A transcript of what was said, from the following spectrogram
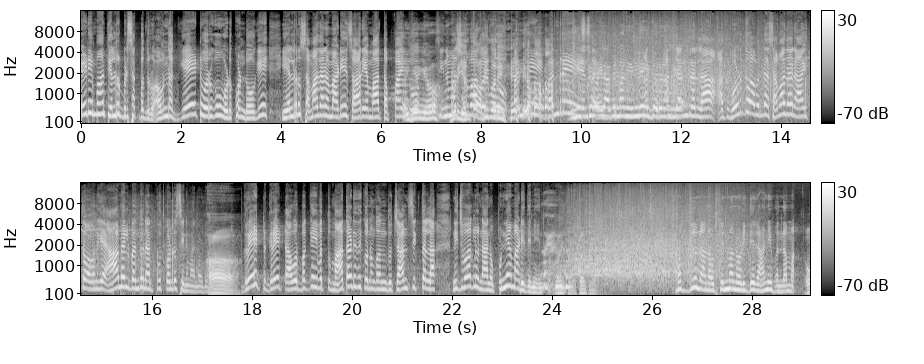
ಬೇಡಿಯಮ್ಮ ಅಂತ ಎಲ್ಲರೂ ಬಿಡ್ಸಕ್ಕೆ ಬಂದರು. ಅವನ್ನ ಗೇಟ್ವರೆಗೂ ಹೊಡ್ಕೊಂಡು ಹೋಗಿ ಎಲ್ಲರೂ ಸಮಾಧಾನ ಮಾಡಿ ಸಾರಿ ಅಮ್ಮ ತಪ್ಪಾಯ್ತು. ಸಿನಿಮಾ ಬನ್ರಿ ಬನ್ರಿ ಅಂತ ಅಂದ್ರಲ್ಲ ಅದು ಹೊಡೆದು ಅವನ್ನ ಸಮಾಧಾನ ಆಯ್ತು. ಅವನಿಗೆ ಆಮೇಲೆ ಬಂದು ನಾನು ಕೂತ್ಕೊಂಡು ಸಿನಿಮಾ ನೋಡಿ ಗ್ರೇಟ್ ಗ್ರೇಟ್. ಅವ್ರ ಬಗ್ಗೆ ಇವತ್ತು ಮಾತಾಡಿದಕ್ಕೆ ನನಗೊಂದು ಚಾನ್ಸ್ ಸಿಕ್ತಲ್ಲ. ನಿಜವಾಗ್ಲೂ ನಾನು ಪುಣ್ಯ ಮಾಡಿದ್ದೀನಿ ಅಂತ. Thank thank you. ಮೊದಲು ನಾನು ಅವ್ರ ಸಿನಿಮಾ ನೋಡಿದ್ದೆ ರಾಣಿ ಹೊನ್ನಮ್ಮ. ಓ.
